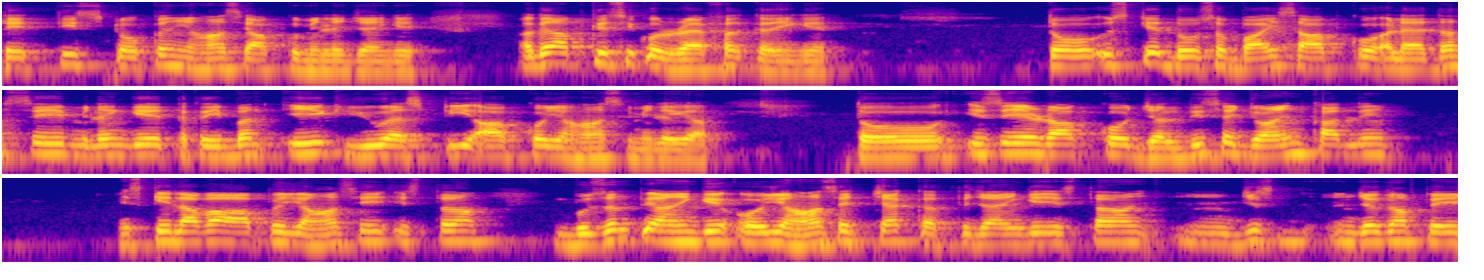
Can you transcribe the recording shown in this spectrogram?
तैंतीस टोकन यहाँ से आपको मिले जाएँगे। अगर आप किसी को रेफ़र करेंगे तो उसके 222 आपको अलहदा से मिलेंगे, तकरीबन एक यू आपको यहाँ से मिलेगा। तो इस एयर को जल्दी से ज्वाइन कर लें। इसके अलावा आप यहाँ से इस तरह बुज़न पे आएँगे और यहाँ से चेक करते जाएँगे इस तरह जिस जगह पे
